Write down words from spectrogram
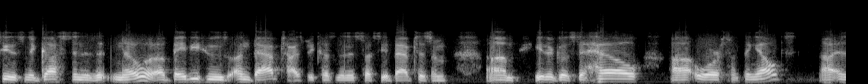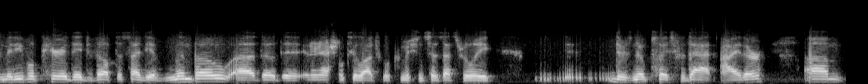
see this in Augustine, is that no, a baby who's unbaptized because of the necessity of baptism um, either goes to hell uh, or something else. Uh, in the medieval period, they developed this idea of limbo, uh, though the International Theological Commission says that's really, there's no place for that either. Um,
